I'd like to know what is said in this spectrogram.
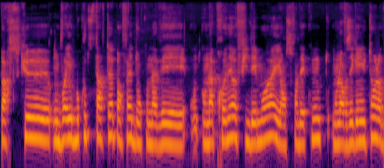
parce que on voyait beaucoup de startups en fait, donc on avait, on, apprenait au fil des mois et on se rendait compte, on leur faisait gagner du temps, leur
